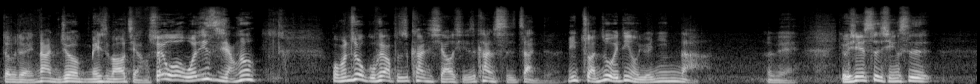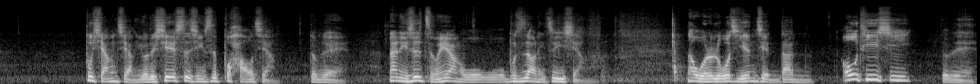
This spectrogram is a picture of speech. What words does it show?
对不对？那你就没什么好讲，所以我我一直讲说，我们做股票不是看消息，是看实战的，你转弱一定有原因的，对不对？有些事情是不想讲，有的些事情是不好讲，对不对？那你是怎么样？我我不知道，你自己想啊。那我的逻辑很简单，OTC 对不对？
